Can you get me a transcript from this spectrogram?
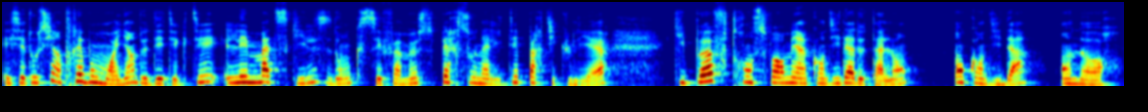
et c'est aussi un très bon moyen de détecter les math skills, donc ces fameuses personnalités particulières qui peuvent transformer un candidat de talent en candidat en or.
